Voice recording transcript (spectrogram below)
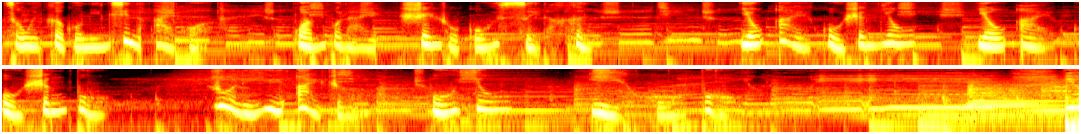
从未刻骨铭心的爱过。还不来深入骨髓的恨，由爱故生忧，由爱故生怖。若离欲爱者，无忧亦无怖。幽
